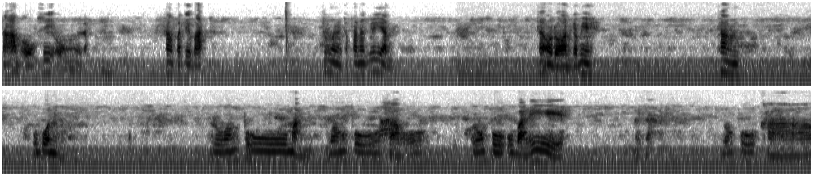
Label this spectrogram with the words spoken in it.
สามองค์สี่องค์เลย ล่ะทางปฏิบัติทุกวันกับพนักเรียนทั้งอุดรก็มีทั้งอุบลหลวงปู่หมันหลวงปู่เขาหลวงปู่อุบาลีแล้วก็หลวงปู่ขาว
